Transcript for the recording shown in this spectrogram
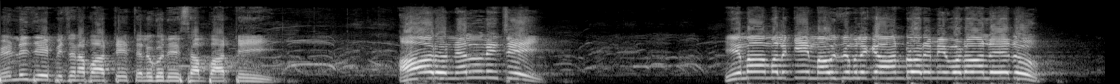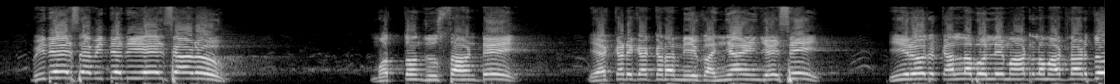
పెళ్ళి చేయించిన పార్టీ తెలుగుదేశం పార్టీ. ఆరు నెలల నుంచి ఇమాములకి మౌజములకి ఆందోళన ఇవ్వడం లేదు. విదేశ విద్య తీయేశాడు మొత్తం చూస్తా ఉంటే ఎక్కడికక్కడ మీకు అన్యాయం చేసి ఈరోజు కళ్ళబొల్లి మాటలు మాట్లాడుతూ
